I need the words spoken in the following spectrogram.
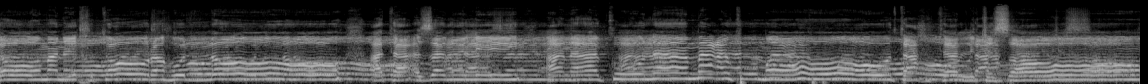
يا من اختاره الله. أتأذن لي أن أكون معكما تحت الكساء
